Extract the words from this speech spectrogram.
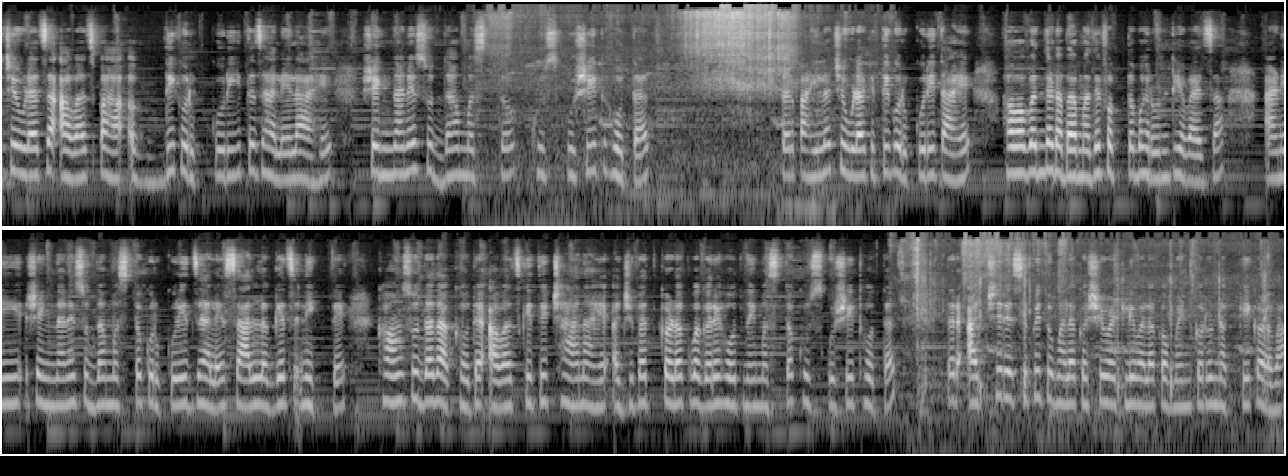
चिवड्याचा आवाज पहा अगदी कुरकुरीत झालेला आहे. शेंगदाणेसुद्धा मस्त खुसखुशीत होतात. तर पाहिलं चिवडा किती कुरकुरीत आहे. हवाबंद डब्यामध्ये फक्त भरून ठेवायचा. आणि शेंगदाणेसुद्धा मस्त कुरकुरीत झाले. साल लगेच निघते. खाऊनसुद्धा दाखवते. आवाज किती छान आहे. अजिबात कडक वगैरे होत नाही. मस्त खुसखुशीत होतात. तर आजची रेसिपी तुम्हाला कशी वाटली मला कमेंट करून नक्की कळवा.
